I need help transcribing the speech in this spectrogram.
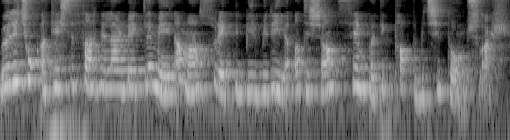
Böyle çok ateşli sahneler beklemeyin ama sürekli birbiriyle atışan sempatik tatlı bir çift olmuşlar.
